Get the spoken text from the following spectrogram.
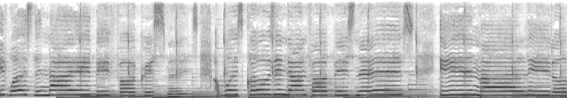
It was the night before Christmas. I was closing down for business in my little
